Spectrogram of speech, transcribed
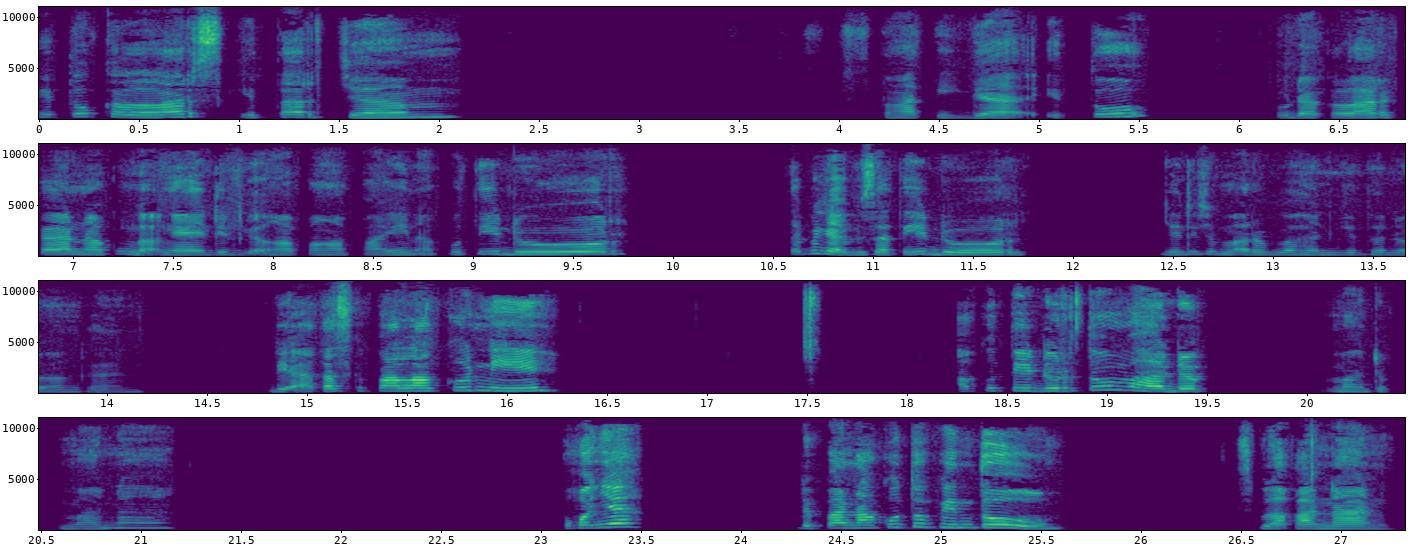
itu kelar sekitar jam setengah tiga itu udah kelar kan aku nggak ngedit nggak ngapa-ngapain aku tidur tapi nggak bisa tidur. Jadi cuma rebahan gitu doang kan. Di atas kepalaku nih aku tidur tuh madep madep ke mana pokoknya depan aku tuh pintu sebelah kanan.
